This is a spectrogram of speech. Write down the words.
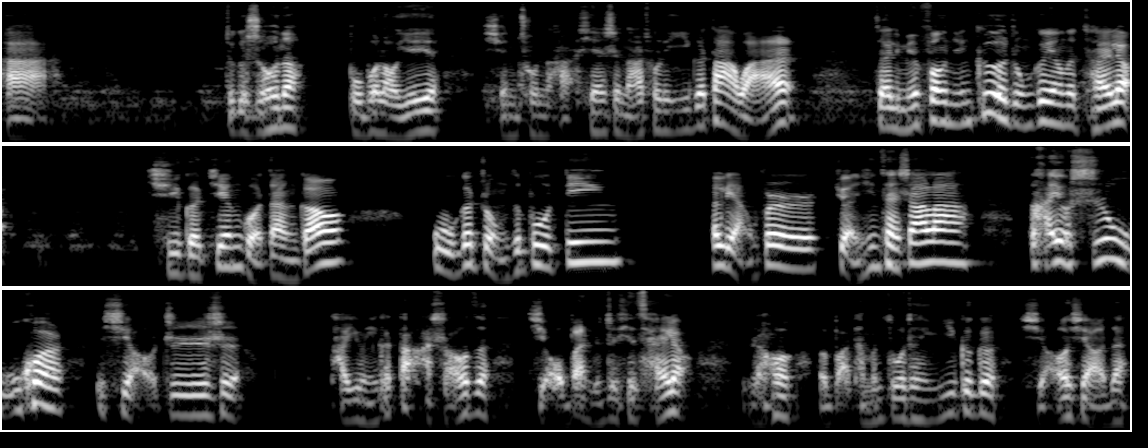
啊！这个时候呢，波波老爷爷先出拿，先是拿出了一个大碗，在里面放进各种各样的材料：七个坚果蛋糕，五个种子布丁，两份卷心菜沙拉，还有十五块小芝士。他用一个大勺子搅拌着这些材料。然后把它们做成一个个小小的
